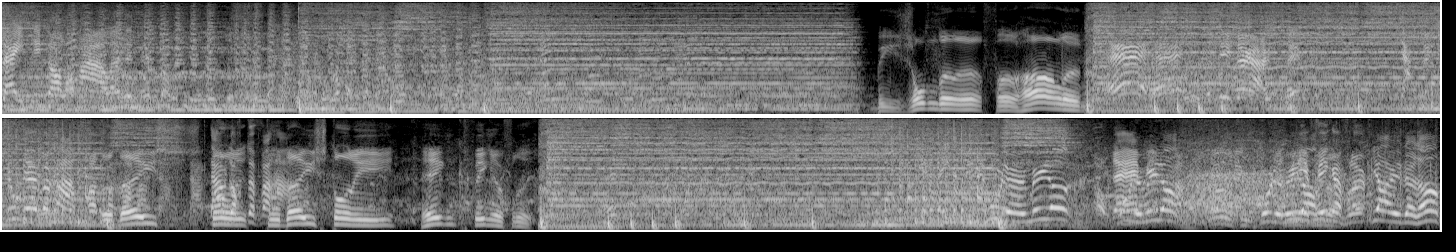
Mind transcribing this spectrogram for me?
tijd dit allemaal, hè. Dit Bijzondere verhalen. Hè, hè, het is eruit, hè. Ja, de tune hebben we gehad. Today's Nou, story, de today's story Henk Vingervlucht. Goedemiddag. Oh, daar heb je- Vingervlug. Ja, inderdaad.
